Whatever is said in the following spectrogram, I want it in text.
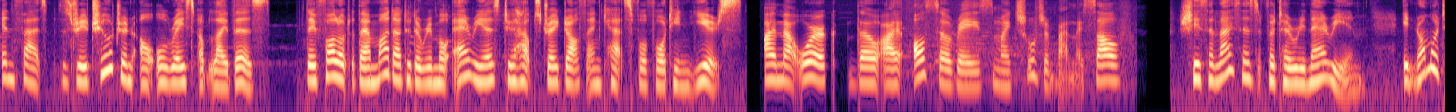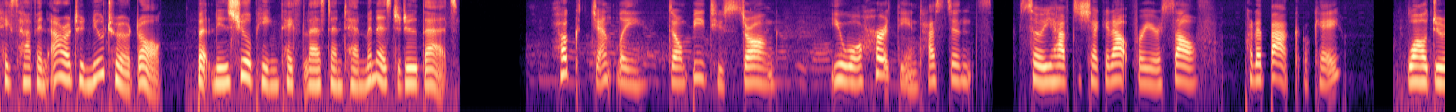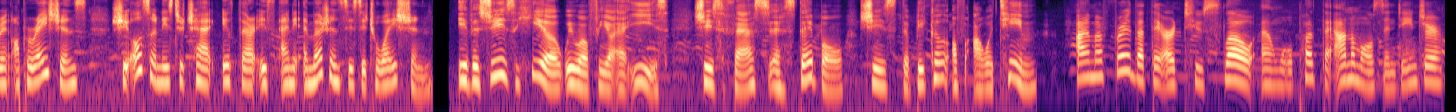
In fact, the three children are all raised up like this. They followed their mother to the remote areas to help stray dogs and cats for 14 years. I'm at work, though I also raise my children by myself. She's a licensed veterinarian. It normally takes half an hour to neuter a dog, but Lin Xiuping takes less than 10 minutes to do that. Hook gently, don't be too strong. You will hurt the intestines, so you have to check it out for yourself. Put it back, okay? While during operations, she also needs to check if there is any emergency situation. If she is here, we will feel at ease. She is fast and stable. She is the beacon of our team. I'm afraid that they are too slow and will put the animals in danger.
